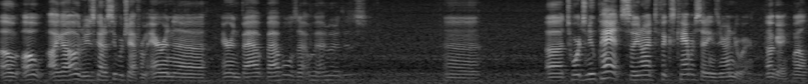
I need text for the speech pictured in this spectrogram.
oh oh! I got oh we just got a super chat from Aaron uh, Aaron Bab- Babel. Is that who, who it is? Uh, uh, towards new pants, so you don't have to fix camera settings in your underwear. Okay, well.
